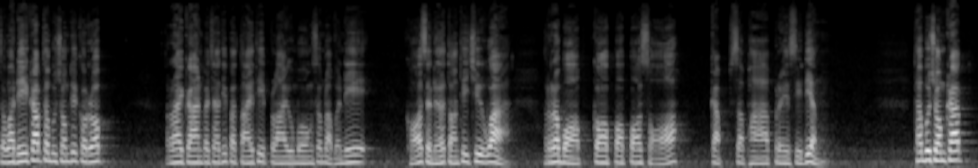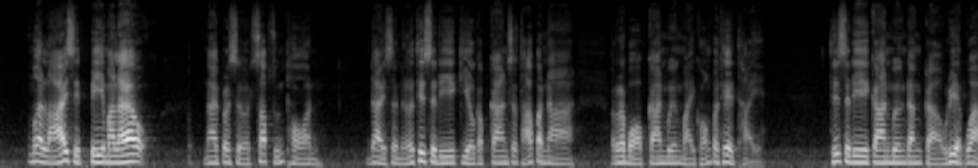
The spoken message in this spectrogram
สวัสดีครับท่านผู้ชมที่เคารพ รายการประชาธิปไตยที่ปลายอุโมงค์สำหรับวันนี้ ขอเสนอตอนที่ชื่อว่า ระบอบกปปส กับสภาเปรซิเดียมท่านผู้ชมครับ เมื่อหลายสิบปีมาแล้ว นายประเสริฐทรัพย์สุนทร ได้เสนอทฤษฎีเกี่ยวกับการสถาปนา ระบอบการเมืองใหม่ของประเทศไทย ทฤษฎีการเมืองดังกล่าวเรียกว่า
